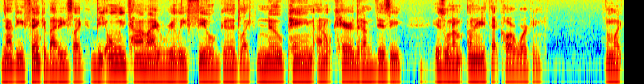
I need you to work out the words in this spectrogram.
now that you think about it, he's like, the only time I really feel good, like no pain, I don't care that I'm dizzy, is when I'm underneath that car working. And I'm like,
